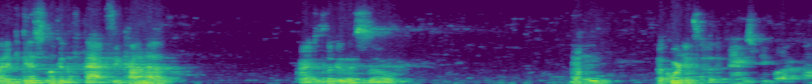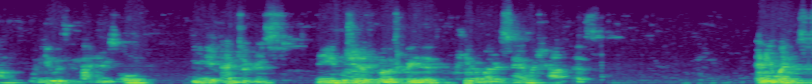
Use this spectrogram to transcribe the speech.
but if you just look at the facts, he kind of. All right, just look at this. So, when, according to the famous famouspeople.com, when he was nine years old, he enters the Jif Most Creative Peanut Butter Sandwich Contest, and he wins,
